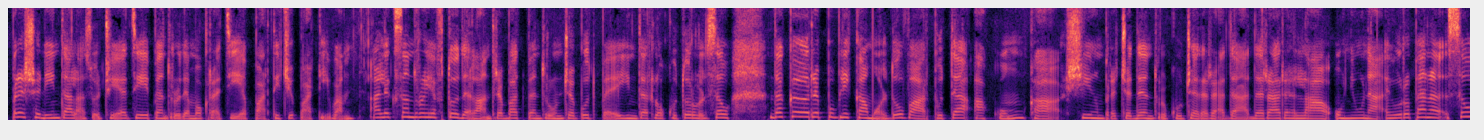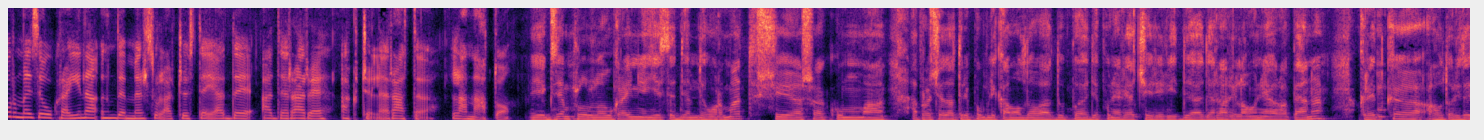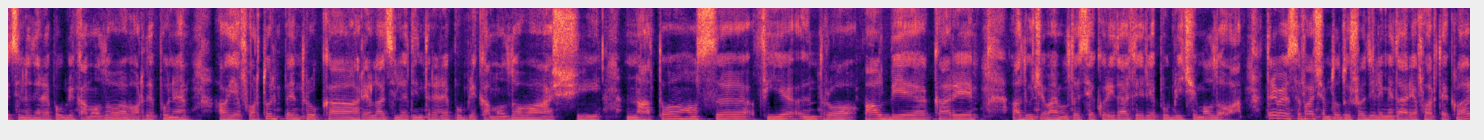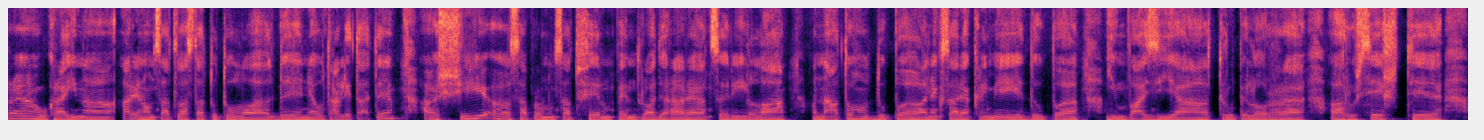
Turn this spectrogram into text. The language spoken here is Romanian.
președinte al Asociației pentru Democrație Participativă. Alexandru Eftode l-a întrebat pentru început pe interlocutorul său dacă Republica Moldova ar putea acum, ca și în precedentul cu cererea de aderare la Uniunea Europeană, să urmeze Ucraina în demersul acesteia de aderare accelerată la NATO. Exemplul Ucrainei este demn de urmat și așa cum a procedat Republica Moldova după depunerea cererii de aderare la Uniunea Europeană. Cred că autoritățile din Republica Moldova vor depune eforturi pentru ca relațiile dintre Republica Moldova și NATO să fie într-o albie care aduce mai multă securitate Republicii Moldova. Trebuie să facem totuși o delimitare foarte clară. Ucraina a renunțat la statutul de neutralitate și s-a pronunțat ferm pentru aderarea țării la NATO după anexarea Crimeei, după invazia trupelor uh, rusești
